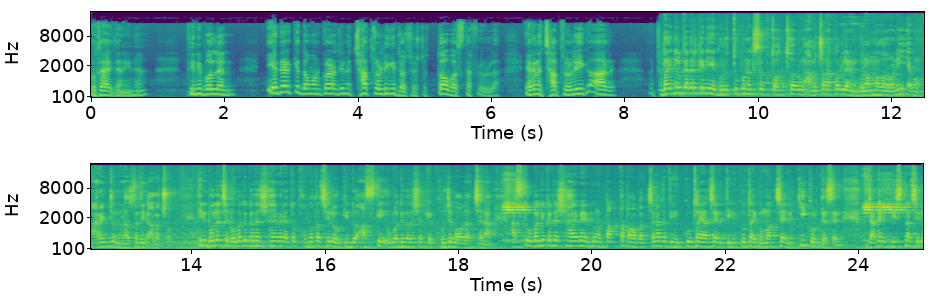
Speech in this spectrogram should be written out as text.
কোথায় জানি না তিনি বললেন, এদেরকে দমন করার জন্য ছাত্রলীগই যথেষ্ট। তবাস্তা ফিরুল্লাহ এখানে ছাত্রলীগ আর উবাইদুল কাদেরকে নিয়ে গুরুত্বপূর্ণ কিছু তথ্য এবং আলোচনা করলেন গোলাম মাল্লা রনি এবং আরেকজন রাজনৈতিক আলোচক। তিনি বলেছেন ওবায়দুল কাদের সাহেবের এত ক্ষমতা ছিল, কিন্তু আজকে ওবায়দুল কাদের সাহেবকে খুঁজে পাওয়া যাচ্ছে না। আজকে ওবায়দুল কাদের সাহেবের কোনো পাত্তা পাওয়া যাচ্ছে না যে তিনি কোথায় আছেন, তিনি কোথায় ঘুমাচ্ছেন, কি করতেছেন। যাদের বিছনা ছিল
